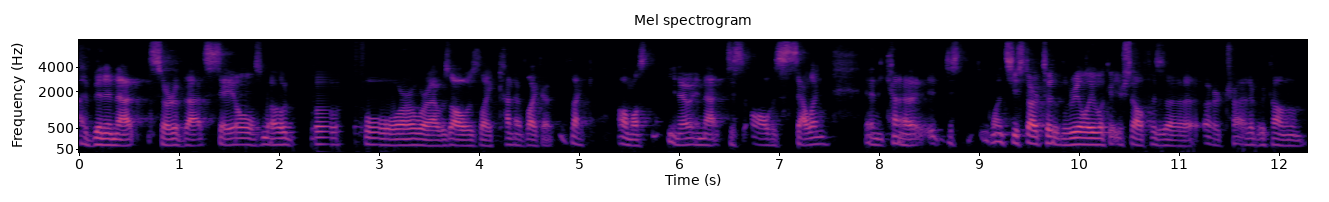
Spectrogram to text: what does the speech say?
I've been in that sort of that sales mode before where I was always like kind of like a like almost you know in that just always selling and kind of just once you start to really look at yourself as a or try to become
